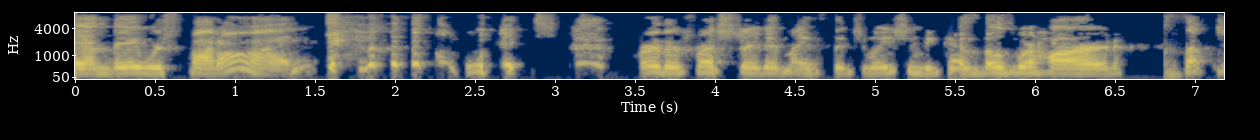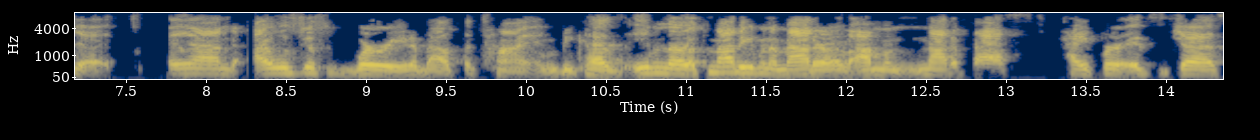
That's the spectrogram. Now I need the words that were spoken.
and they were spot on which further frustrated my situation because those were hard subjects and i was just worried about the time because even though it's not even a matter of i'm not a fast typer it's just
